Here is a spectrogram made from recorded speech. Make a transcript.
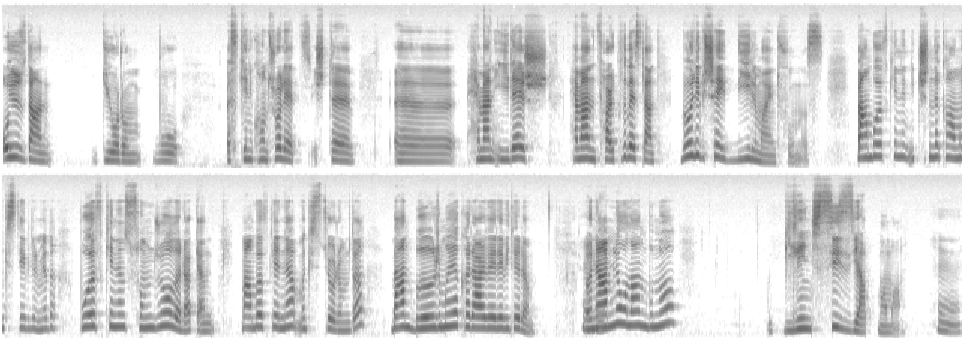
o yüzden diyorum bu öfkeni kontrol et. işte eee, hemen iyileş, hemen farklı beslen. Böyle bir şey değil mindfulness. Ben bu öfkenin içinde kalmak isteyebilirim ya da bu öfkenin sonucu olarak yani ben bu öfkeyle ne yapmak istiyorum da ben bağırmaya karar verebilirim. Hı hı. Önemli olan bunu bilinçsiz yapmamam. Hı.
